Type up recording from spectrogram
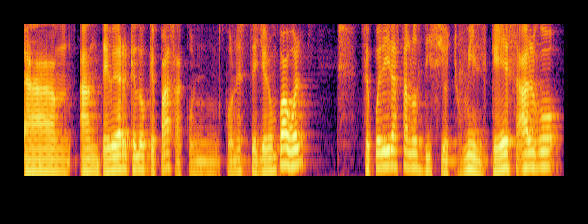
ante ver qué es lo que pasa con, este Jerome Powell, se puede ir hasta los 18 mil, que es algo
